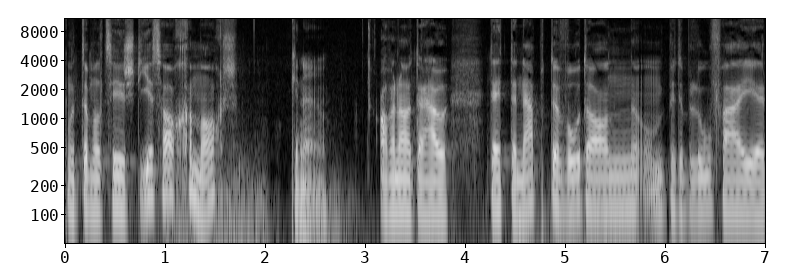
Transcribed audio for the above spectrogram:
wo du mal zuerst diese Sachen machst. Genau. Aber dann auch dort neben der Wodan und bei der Blue Fire,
